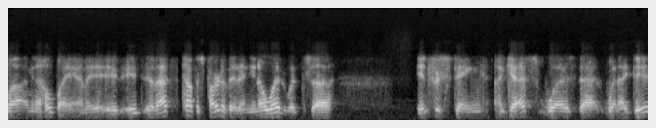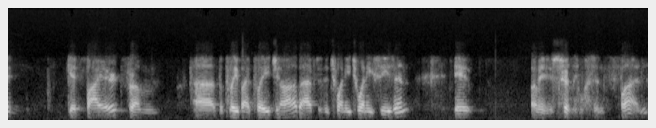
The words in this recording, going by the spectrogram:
Well, I mean, I hope I am. It, it, it that's the toughest part of it. And you know what? What's uh, interesting, I guess, was that when I did get fired from uh, the play-by-play job after the 2020 season, it, I mean, it certainly wasn't fun,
